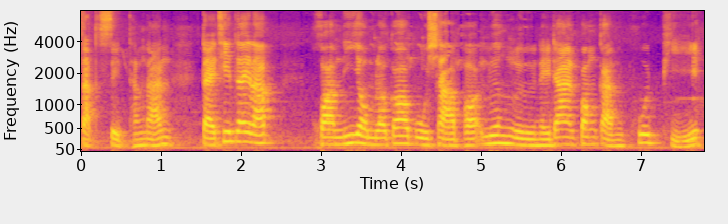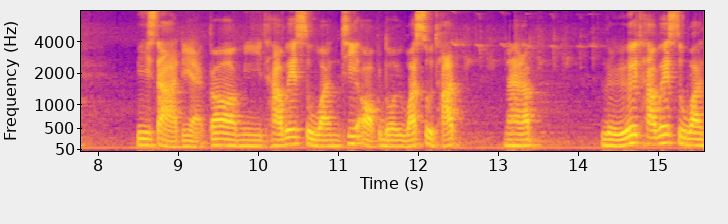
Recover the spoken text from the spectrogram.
ศักดิ์สิทธิ์ทั้งนั้น แต่ที่ได้รับความนิยมแล้วก็บูชาเพราะเรื่องลือในด้านป้องกันพูดผี ปีศาจเนี่ยก็มีท้าเวสสุวรรณที่ออกโดยวัดสุทัศน์นะครับ หรือท้าเวสสุวรรณ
